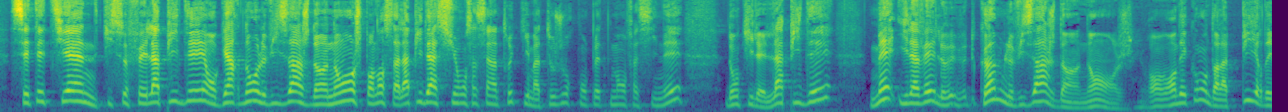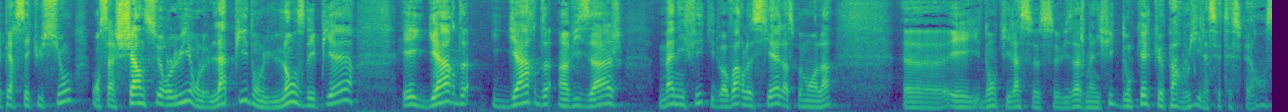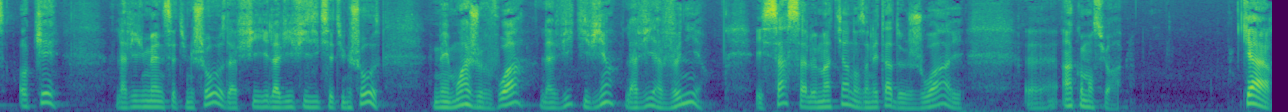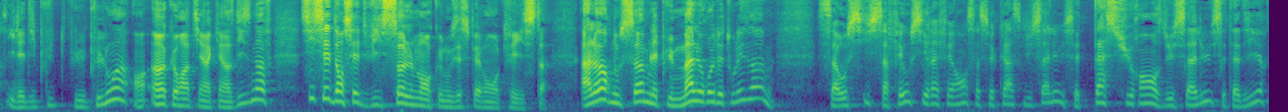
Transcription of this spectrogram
C'est Étienne qui se fait lapider en gardant le visage d'un ange pendant sa lapidation. Ça, c'est un truc qui m'a toujours complètement fasciné. Donc, il est lapidé, mais il avait comme le visage d'un ange. Vous vous rendez compte, dans la pire des persécutions, on s'acharne sur lui, on le lapide, on lui lance des pierres, et il garde, il garde un visage magnifique. Il doit voir le ciel à ce moment-là. Euh, et donc, il a ce, visage magnifique. Donc, quelque part, oui, il a cette espérance. OK, la vie humaine, c'est une chose, la, vie physique, c'est une chose mais moi je vois la vie qui vient, la vie à venir. Et ça, ça le maintient dans un état de joie euh, incommensurable. Car, il est dit plus, plus, plus loin, en 1 Corinthiens 15, 19, si c'est dans cette vie seulement que nous espérons en Christ, alors nous sommes les plus malheureux de tous les hommes. Ça, aussi, ça fait aussi référence à ce casque du salut, cette assurance du salut, c'est-à-dire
